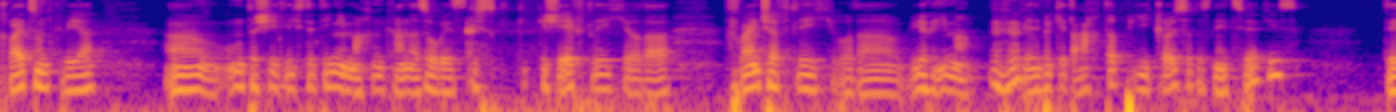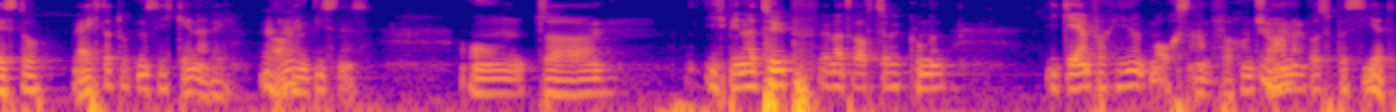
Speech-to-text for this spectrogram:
kreuz und quer äh, unterschiedlichste Dinge machen kann. Also ob es ges- geschäftlich oder freundschaftlich oder wie auch immer. Mhm. Wenn ich mir gedacht habe, je größer das Netzwerk ist, desto leichter tut man sich generell, Mhm. auch im Business. Und äh, ich bin ein Typ, wenn wir darauf zurückkommen, ich gehe einfach hin und mache es einfach und schaue Mhm. mal, was passiert.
